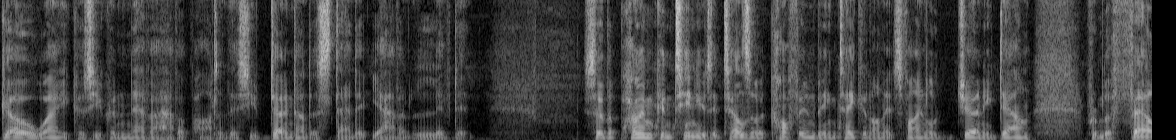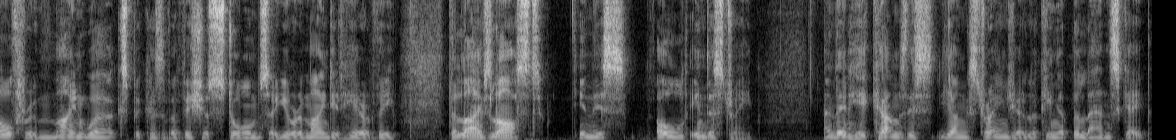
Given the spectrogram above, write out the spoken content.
go away because you can never have a part of this. You don't understand it. You haven't lived it. So the poem continues. It tells of a coffin being taken on its final journey down from the fell through mine works because of a vicious storm. So you're reminded here of the, the lives lost in this old industry. And then here comes this young stranger looking at the landscape,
